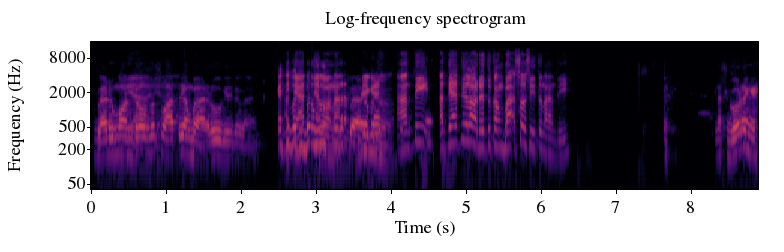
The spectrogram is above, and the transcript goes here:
baru ngontrol Iya, iya. sesuatu yang baru gitu kan. Eh tiba-tiba Hati-hati loh, ya kan? Nanti hati-hati loh ada tukang bakso situ nanti. Nasi goreng ya.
